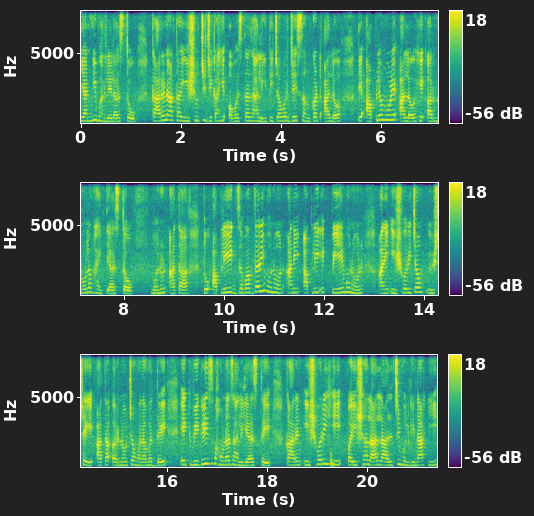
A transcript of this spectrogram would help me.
यांनी भरलेला असतो. कारण आता इशूची जी काही अवस्था झाली तिच्यावर जे संकट आलं ते आपल्यामुळे आलं हे अर्णवला माहिती असतं. म्हणून आता तो आपली एक जबाबदारी म्हणून आणि आपली एक पी ए म्हणून आणि ईश्वरीच्या विषयी आता अर्णवच्या मनामध्ये एक वेगळीच भावना झालेली असते. कारण ईश्वरी ही पैशाला लालची मुलगी नाही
